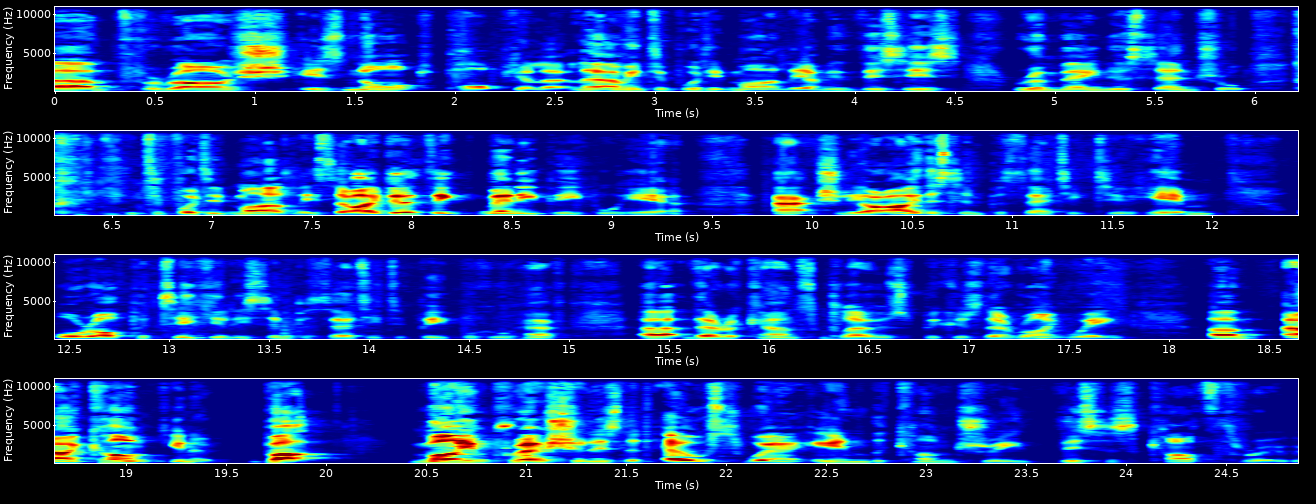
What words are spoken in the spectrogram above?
um, Farage is not popular. I mean, to put it mildly. I mean, this is Remainer central, to put it mildly. So I don't think many people here actually are either sympathetic to him or are particularly sympathetic to people who have uh, their accounts closed because they're right wing. Um, and I can't, you know, but my impression is that elsewhere in the country, this has cut through.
